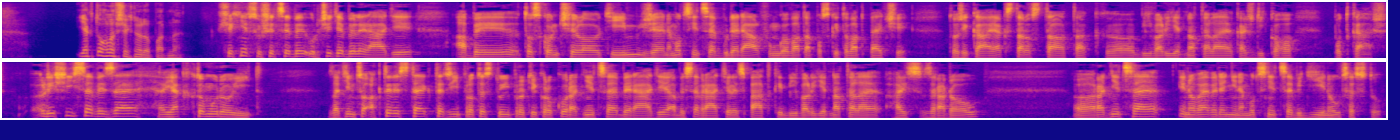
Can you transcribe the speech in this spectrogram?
Jak tohle všechno dopadne? Všichni v Sušici by určitě byli rádi, aby to skončilo tím, že nemocnice bude dál fungovat a poskytovat péči. To říká jak starosta, tak eh, bývalí jednatelé, každý, koho potkáš. Liší se vize, jak k tomu dojít. Zatímco aktivisté, kteří protestují proti kroku radnice, by rádi, aby se vrátili zpátky bývalí jednatelé hajs s radou, eh, radnice i nové vedení nemocnice vidí jinou cestu.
